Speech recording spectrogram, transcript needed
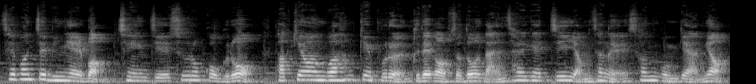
세 번째 미니 앨범 체인지의 수록곡으로 박혜원과 함께 부른 그대가 없어도 난 살겠지 영상을 선공개하며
